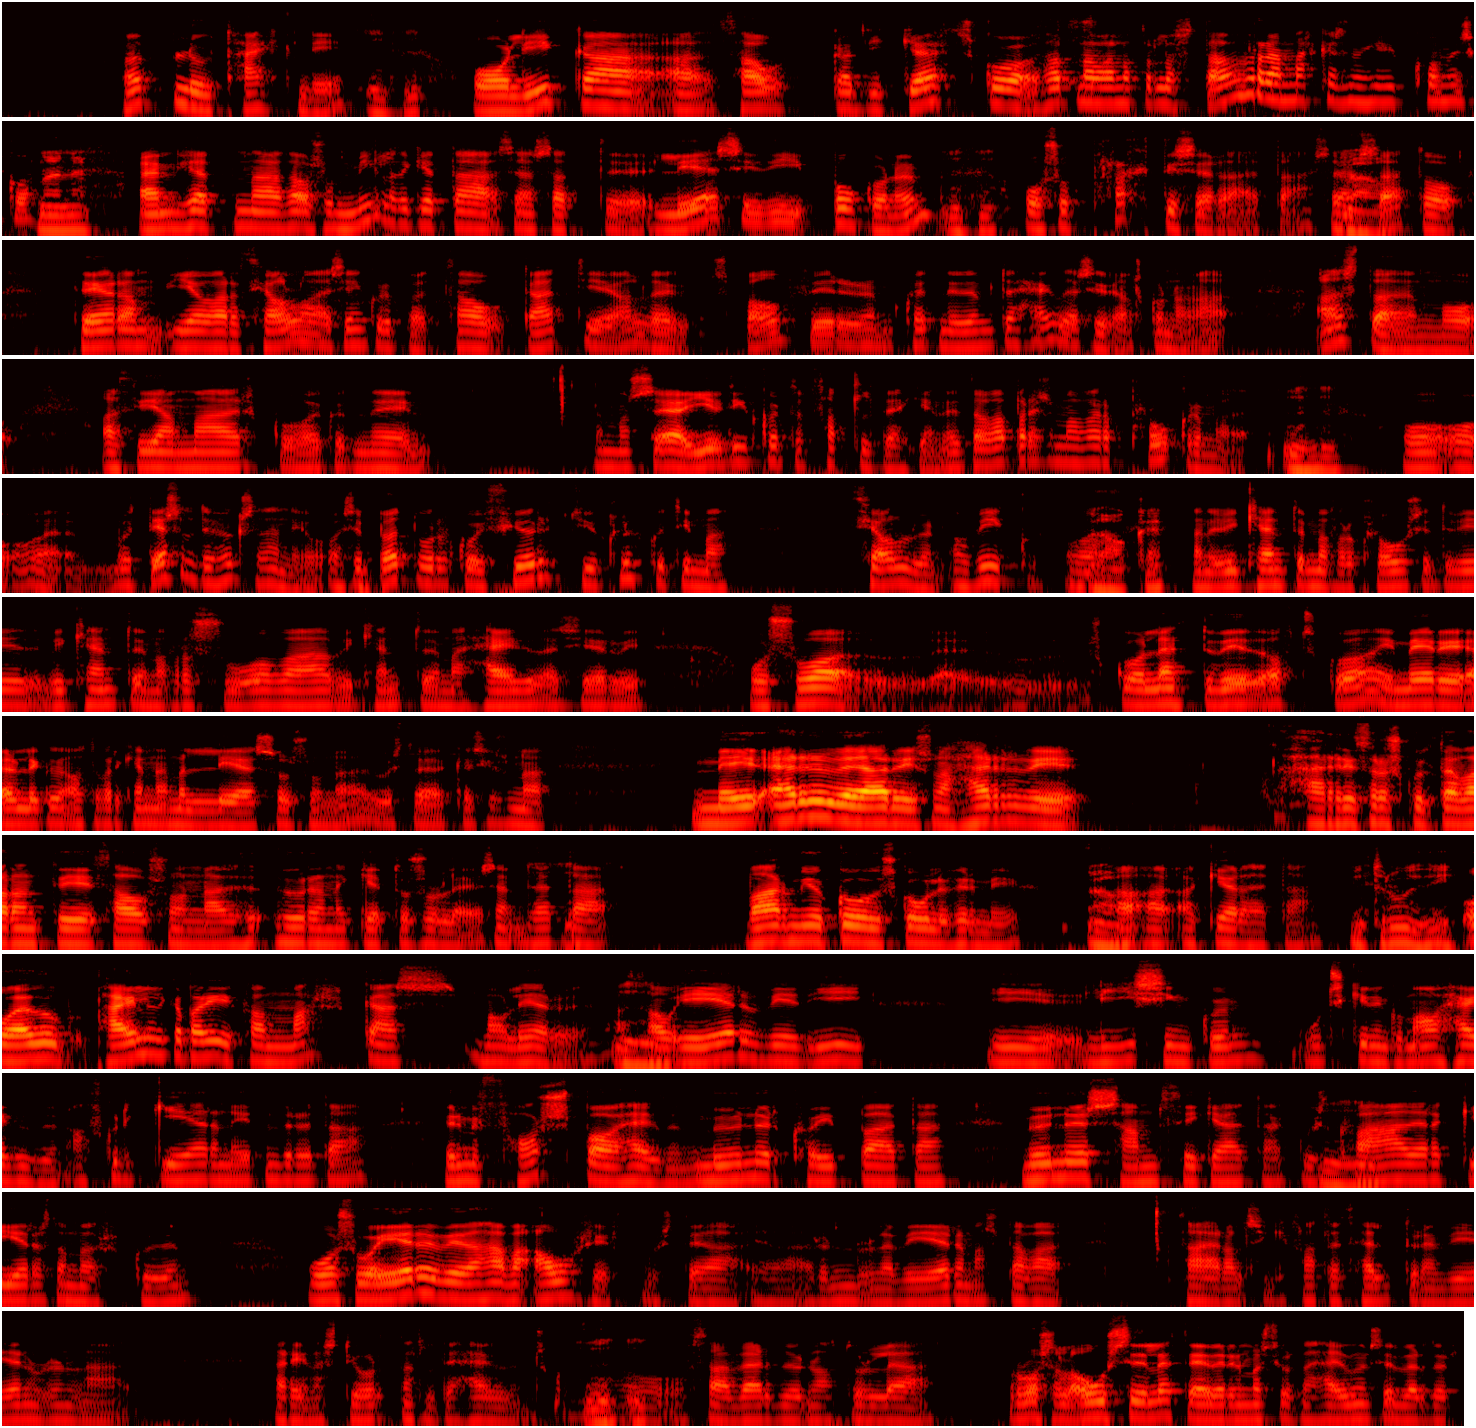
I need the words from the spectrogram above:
öflug tækni Mhm. og líka að þá gæti ég gert sko, þarna var náttúrulega stafræða marka sem ekki komið sko. Nei, nei, en hérna það var svo mikilvægt að geta sagt, lesið í bókunum mhm, og svo praktísera þetta sagt, og þegar ég var að þjálfa þessi einhverju börn þá gæti ég alveg spáð fyrir um hvernig þau myndu hegða sér alls konar að, aðstæðum og að því að maður sko einhvern veginn það má segja, ég veit ekki hvort það fallið ekki en þetta var bara eins og maður var að prógrama þau. Mhm, og, og, og, og þetta er svolítið hugsað þannig og þessi börn voru sko í 40 klukkutíma þjálfun á viku. Og já, ok, þannig við kendum að fara klósit við, við kendum að fara að sofa við kendum að hegða sér við, og svo eh, sko lendu við oft sko í meiri erleikum átt að fara að kenna þeim að lesa og svona þú veist, kannski svona meir erfiðari svona herri herri þröskuldavarandi þá svona hugranna getur svo leiðis en þetta var mjög góðu skóli fyrir mig að gera þetta. Ég trúi því. Og ef þú pælir líka bara í hvað markasmál eru Mhm. þá erum við í, í lýsingum, útskýringum á hegðun, af hverju gera neytendur þetta við erum í forspá á hegðun munur kaupa þetta, munur samþykja þetta, mm. Mhm. hvað er að gerast á mörkuðum og svo erum við að hafa áhrif veist, eða, eða raunverulega við erum alltaf að það er alls ekki fallegt heldur en við erum raunverulega að reyna að stjórna alltaf hegðun sko. Mhm. og, og það verður náttúrulega rosalega ósýðilegt ef við erum að stjórna hegðun sem verður,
